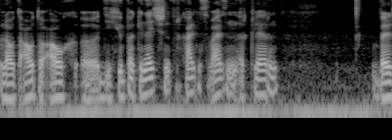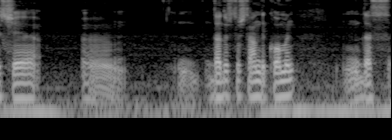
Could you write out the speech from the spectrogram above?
laut Autor auch die hyperkinetischen Verhaltensweisen erklären, welche dadurch zustande kommen, dass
